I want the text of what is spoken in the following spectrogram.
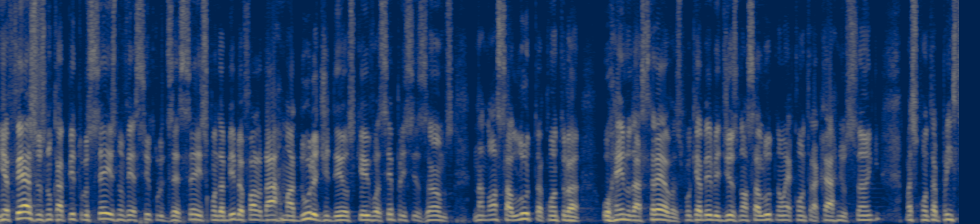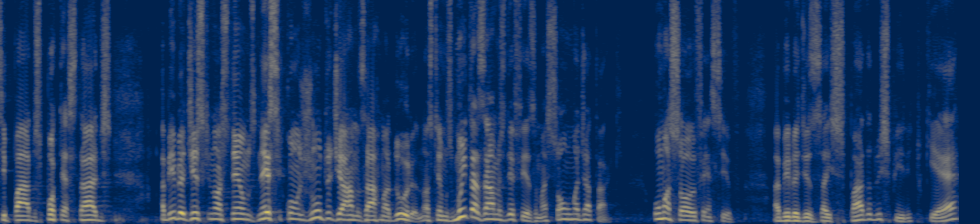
Em Efésios, no capítulo 6, no versículo 16, quando a Bíblia fala da armadura de Deus que eu e você precisamos na nossa luta contra o reino das trevas, porque a Bíblia diz nossa luta não é contra a carne e o sangue, mas contra principados, potestades. A Bíblia diz que nós temos, nesse conjunto de armas, a armadura, nós temos muitas armas de defesa, mas só uma de ataque, uma só ofensiva. A Bíblia diz a espada do Espírito, que é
